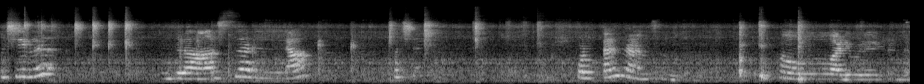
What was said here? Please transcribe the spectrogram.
പക്ഷെ ഇത് ഗ്ലാസ് അല്ല. പക്ഷെ പൊട്ടാൻ ചാൻസ് ഉണ്ട്. ഓ അടിപൊളിയായിട്ടുണ്ട്.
